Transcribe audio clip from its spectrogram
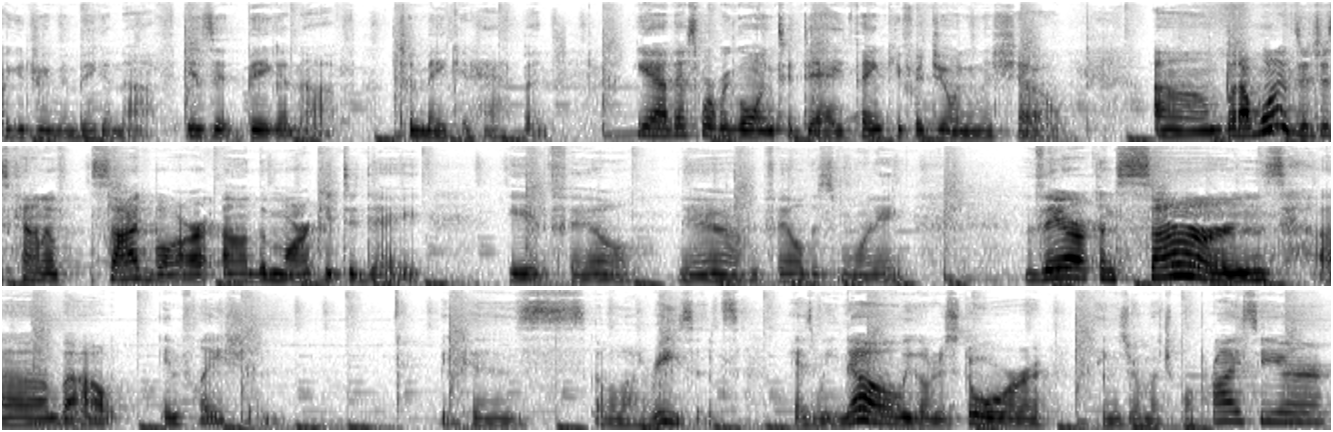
are you dreaming big enough? Is it big enough to make it happen? Yeah, that's where we're going today. Thank you for joining the show. Um, but I wanted to just kind of sidebar uh, the market today. It fell. Yeah, it fell this morning. There are concerns uh, about inflation because of a lot of reasons. As we know, we go to the store, things are much more pricier.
